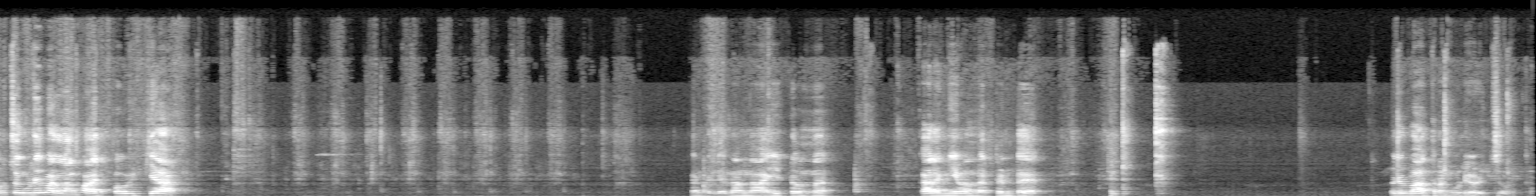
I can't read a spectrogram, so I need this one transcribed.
കുറച്ചും കൂടി വെള്ളം ഒഴിക്കുക കണ്ടില്ലേ? നന്നായിട്ടൊന്ന് കലങ്ങി വന്നിട്ടുണ്ട്. ഒരു പാത്രം കൂടി ഒഴിച്ചു കൊടുക്കുക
